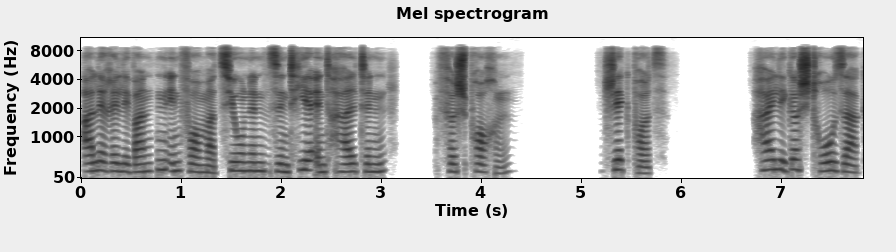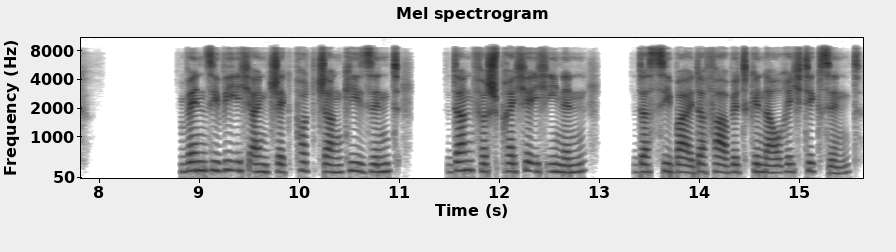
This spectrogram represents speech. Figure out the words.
alle relevanten Informationen sind hier enthalten, versprochen. Jackpots. Heiliger Strohsack. Wenn Sie wie ich ein Jackpot-Junkie sind, dann verspreche ich Ihnen, dass Sie bei Dafabit genau richtig sind.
